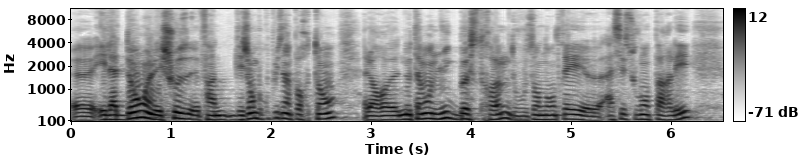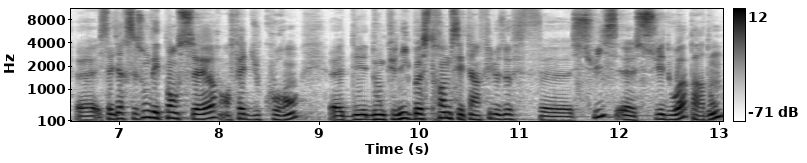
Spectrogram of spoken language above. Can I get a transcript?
et là-dedans, les choses, enfin, des gens beaucoup plus importants, alors euh, notamment Nick Bostrom, dont vous entendrez euh, assez souvent parler, c'est-à-dire que ce sont des penseurs en fait du courant. donc Nick Bostrom, c'est un philosophe suisse, suédois, pardon,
